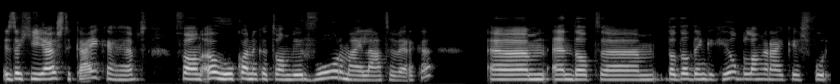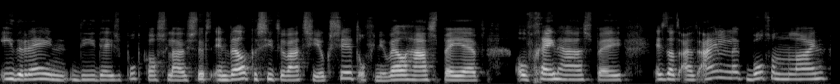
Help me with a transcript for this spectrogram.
is dat je juist te kijken hebt van, oh, hoe kan ik het dan weer voor mij laten werken? Ehm, en dat, ehm, dat dat denk ik heel belangrijk is voor iedereen die deze podcast luistert, in welke situatie je ook zit, of je nu wel HSP hebt of geen HSP, is dat uiteindelijk, bottom line,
